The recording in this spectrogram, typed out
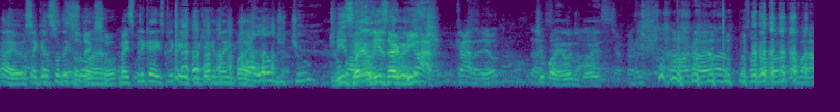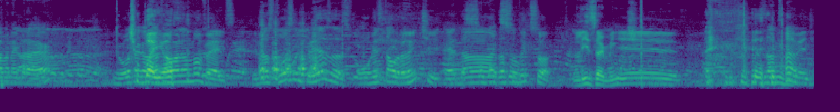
Ah, eu sei que é Sodexo, Sodexo. né? Mas explica aí, explica aí, por que que é Mine Pie? Baião de Chu. Lizard, Lizard Cara, Meat. Cara, eu... Tio Baião de dois. Uma galera, o pessoal da banda trabalhava na Embraer e outra Tio galera trabalhava no Vélez. E das duas empresas, o restaurante é da, da Sodexo. Lizard Meat. E... Exatamente,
